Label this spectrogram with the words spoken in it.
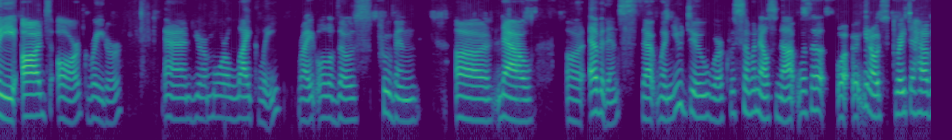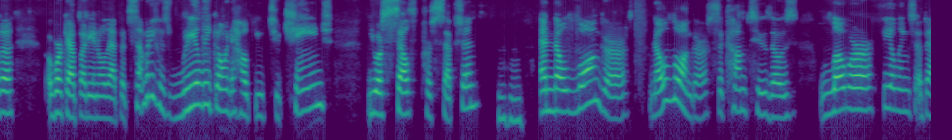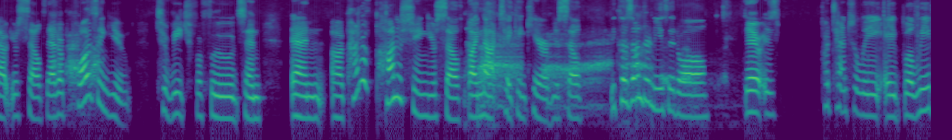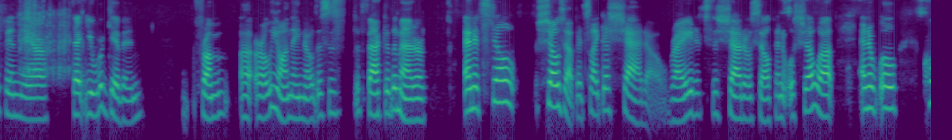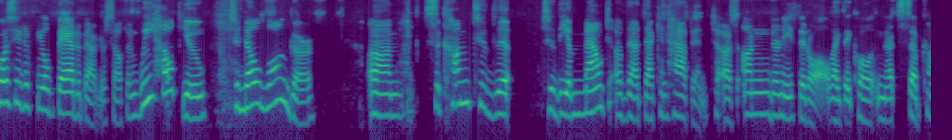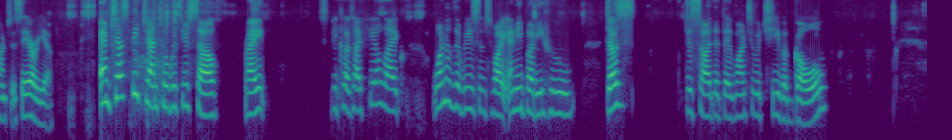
the odds are greater and you're more likely, right? All of those proven uh, now uh, evidence that when you do work with someone else, not with a, you know, it's great to have a, a workout buddy and all that, but somebody who's really going to help you to change your self perception mm-hmm. and no longer, no longer succumb to those lower feelings about yourself that are causing you to reach for foods and and uh, kind of punishing yourself by not taking care of yourself. Because underneath it all there is potentially a belief in there that you were given from uh, early on. They know this is the fact of the matter. And it still shows up. It's like a shadow right? It's the shadow self and it will show up and it will cause you to feel bad about yourself. And we help you to no longer um, succumb to the to the amount of that that can happen to us underneath it all, like they call it in that subconscious area. And just be gentle with yourself, right? Because I feel like one of the reasons why anybody who does decide that they want to achieve a goal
